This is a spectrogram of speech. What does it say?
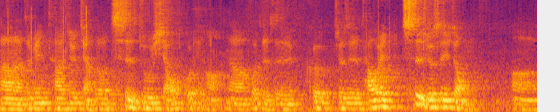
好，那这边他就讲说赐诸小鬼哈，那或者是各就是他会赐，就是一种呃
